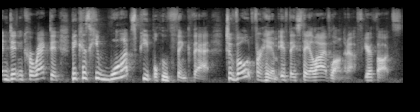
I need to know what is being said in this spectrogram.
and didn't correct it because he wants people who think that to vote for him if they stay alive long enough. Your thoughts?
